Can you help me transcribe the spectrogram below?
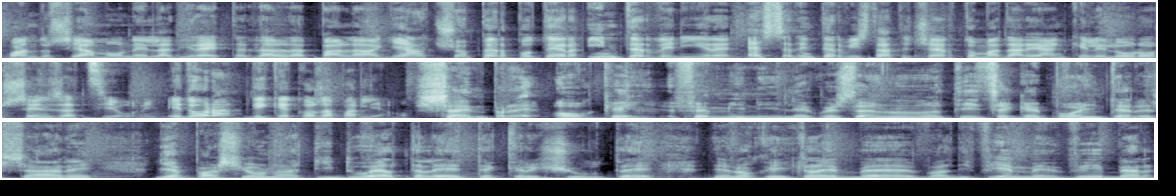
quando siamo nella diretta dal Palla a Ghiaccio per poter intervenire, essere intervistate certo, ma dare anche le loro sensazioni. Ed ora di che cosa parliamo? Sempre hockey femminile, questa è una notizia che può interessare gli appassionati. Due atlete cresciute nell'Hockey Club Val di Fiemme, Weber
